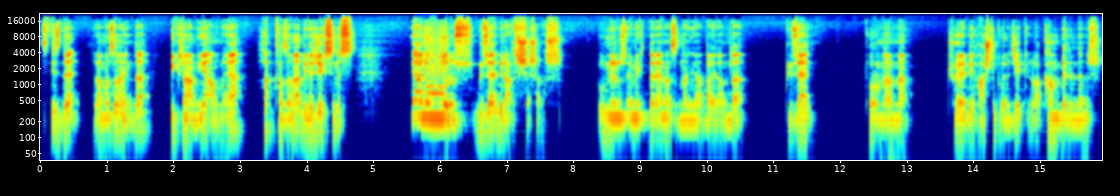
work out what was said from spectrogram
siz de Ramazan ayında ikramiye almaya hak kazanabileceksiniz. Yani umuyoruz güzel bir artış yaşanır. Umuyoruz emeklilere en azından ya bayramda güzel torunlarına şöyle bir harçlık verecek rakam belirlenir.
